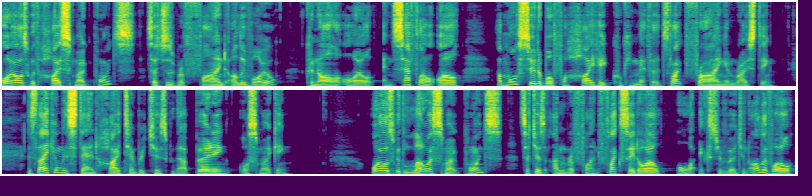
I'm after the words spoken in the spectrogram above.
Oils with high smoke points, such as refined olive oil, canola oil, and safflower oil, are more suitable for high heat cooking methods like frying and roasting, as they can withstand high temperatures without burning or smoking. Oils with lower smoke points, such as unrefined flaxseed oil or extra virgin olive oil,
